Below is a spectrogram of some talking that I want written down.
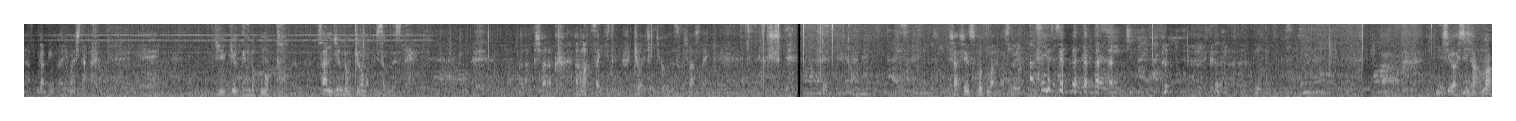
あ画面がありました、えー、19.6ノット。36キロの時速ですねしばらく。尼崎で今日一日ここで過ごしますね。写真スポットもありますね。あ西が7時半。まあ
